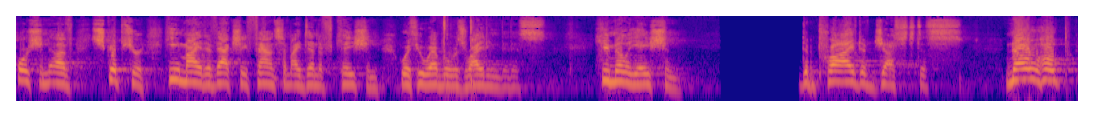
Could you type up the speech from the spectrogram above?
portion of Scripture, he might have actually found some identification with whoever was writing this. Humiliation, deprived of justice, no hope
